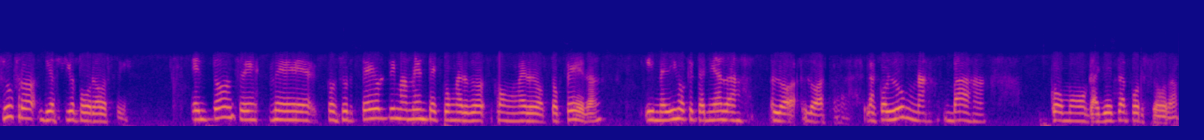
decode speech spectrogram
sufro de osteoporosis. Entonces me consulté últimamente con el, con el ortopeda y me dijo que tenía la lo, la columna baja como galleta por soda.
